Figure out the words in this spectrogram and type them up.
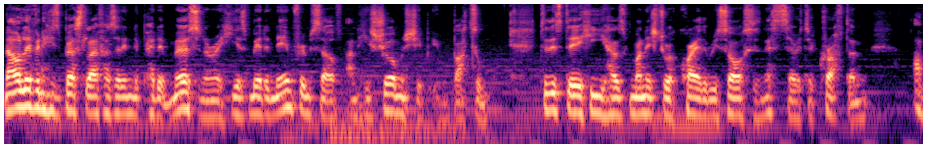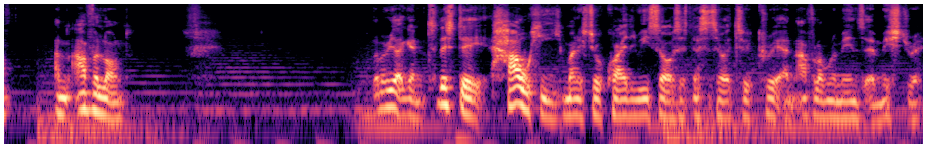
Now living his best life as an independent mercenary, he has made a name for himself and his showmanship in battle. To this day, he has managed to acquire the resources necessary to craft an, an Avalon let me read that again. To this day, how he managed to acquire the resources necessary to create an Avalon remains a mystery.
